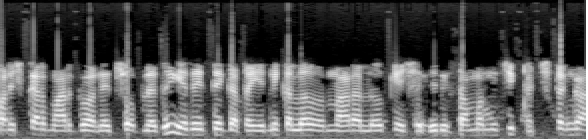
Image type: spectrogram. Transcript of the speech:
పరిష్కార మార్గం అనేది చూపలేదు. ఏదైతే గత ఎన్నికల్లో నారా లోకేష్ దీనికి సంబంధించి ఖచ్చితంగా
